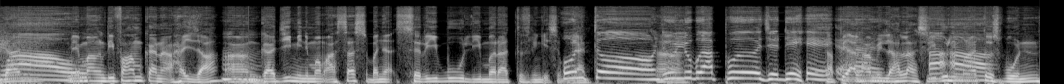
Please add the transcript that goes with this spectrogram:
Dan Wow. memang difahamkan Haiza hmm. uh, gaji minimum asas sebanyak RM1,500 sebulan. Untung. Ha. Dulu berapa je deh Tapi Alhamdulillah lah RM1,500 pun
